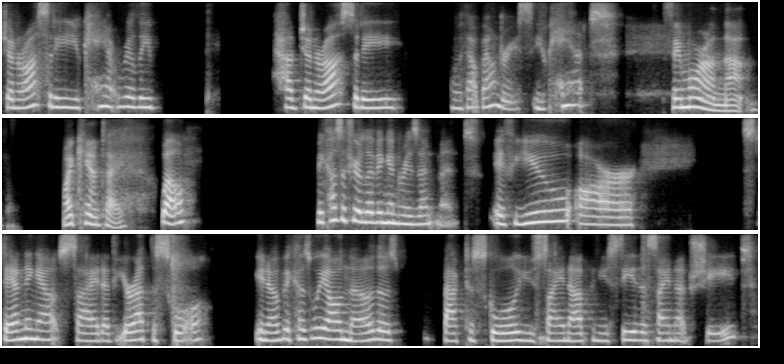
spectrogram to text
generosity. You can't really have generosity without boundaries. You can't. Say more on that. Why can't I? Well, because if you're living in resentment, if you are standing outside of, you're at the school, you know, because we all know those back to school, you sign up and you see the sign up sheet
